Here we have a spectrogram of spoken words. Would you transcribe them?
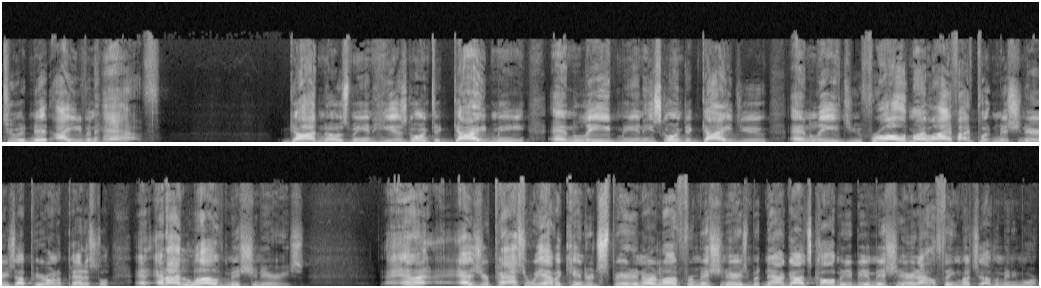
to admit I even have. God knows me, and He is going to guide me and lead me, and He's going to guide you and lead you. For all of my life, I've put missionaries up here on a pedestal, and, and I love missionaries. And I, as your pastor, we have a kindred spirit in our love for missionaries, but now God's called me to be a missionary, and I don't think much of them anymore.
